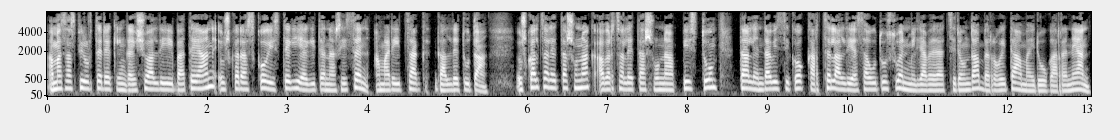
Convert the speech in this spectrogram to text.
Amazazpi urterekin gaixoaldi batean, euskarazko hiztegia egiten hasi zen, amaritzak galdetuta. Euskaltzaletasunak abertzaletasuna piztu, eta lendabiziko kartzelaldi ezagutu zuen mila bederatzireun da berrogeita amairu garrenean.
